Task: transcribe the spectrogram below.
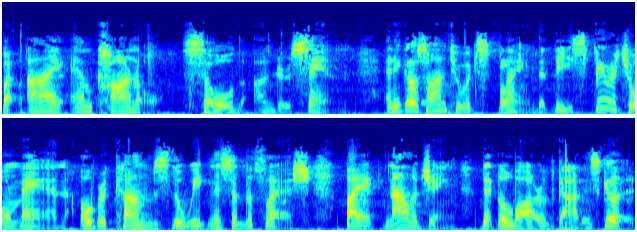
but I am carnal, sold under sin. And he goes on to explain that the spiritual man overcomes the weakness of the flesh by acknowledging that the law of God is good.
